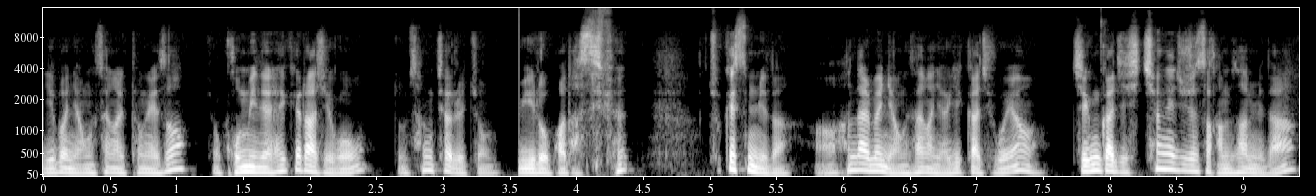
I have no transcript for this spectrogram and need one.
이번 영상을 통해서 좀 고민을 해결하시고 좀 상처를 좀 위로 받았으면 좋겠습니다. 어, 한 달면 영상은 여기까지고요. 지금까지 시청해 주셔서 감사합니다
